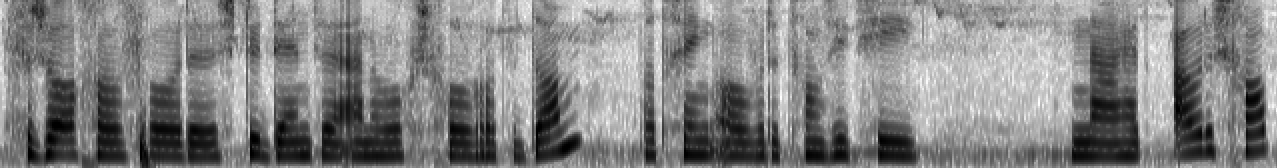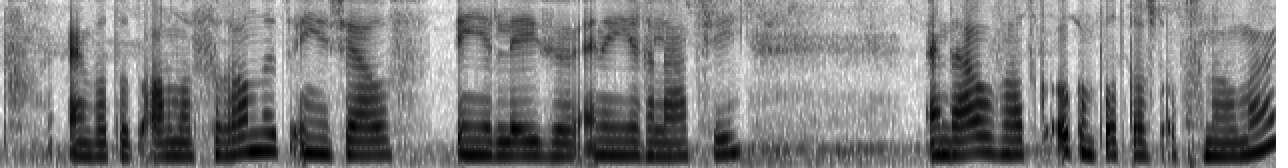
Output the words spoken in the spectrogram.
verzorgen voor de studenten aan de Hogeschool Rotterdam. Dat ging over de transitie naar het ouderschap en wat dat allemaal verandert in jezelf, in je leven en in je relatie. En daarover had ik ook een podcast opgenomen.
